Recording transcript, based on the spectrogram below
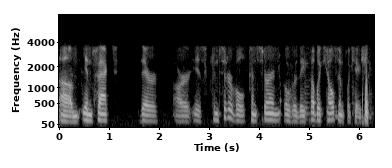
um, in fact, there are is considerable concern over the public health implications,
